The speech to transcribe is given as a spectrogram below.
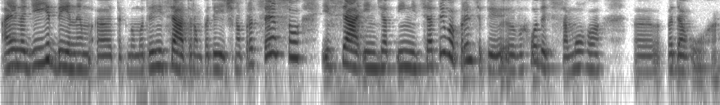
а іноді єдиним е, так би мовити, ініціатором педагогічного процесу, і вся ініціатива, в принципі, виходить з самого педагога.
